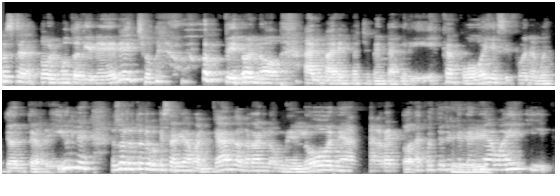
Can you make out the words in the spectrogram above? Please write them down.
O sea, todo el mundo tiene derecho, pero, pero no armar estas tremendas grescas, oye, si fue una cuestión terrible. Nosotros tuvimos que salir arrancando, agarrar los melones, agarrar todas las cuestiones que Sí. teníamos ahí y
